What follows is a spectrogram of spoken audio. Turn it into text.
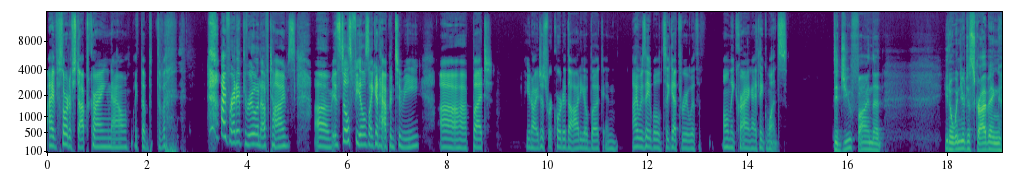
I've sort of stopped crying now. Like the the I've read it through enough times. Um, it still feels like it happened to me. Uh, but you know, I just recorded the audiobook and I was able to get through with only crying, I think, once. Did you find that, you know, when you're describing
